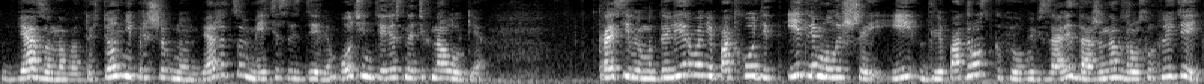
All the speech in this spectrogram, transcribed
вязаного, то есть он не пришивной, он вяжется вместе с изделием. Очень интересная технология. Красивое моделирование подходит и для малышей, и для подростков. Его вывязали даже на взрослых людей.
